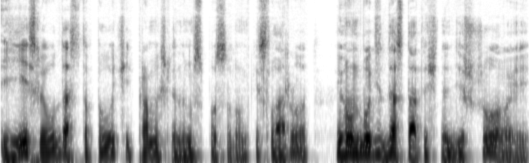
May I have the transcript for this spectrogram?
И если удастся получить промышленным способом кислород, и он будет достаточно дешевый,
